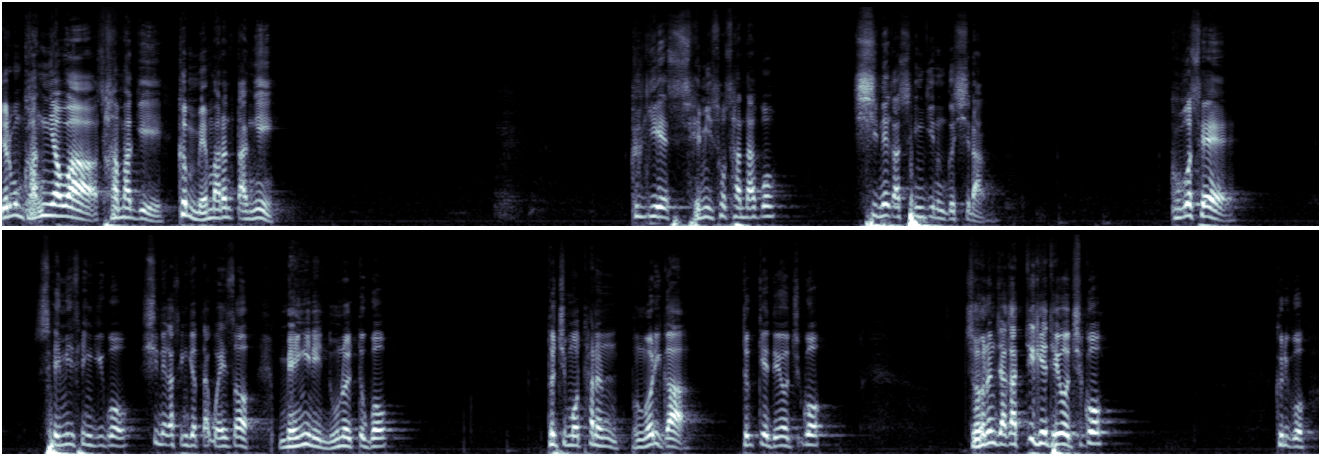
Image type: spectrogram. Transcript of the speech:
여러분 광야와 사막이 그 메마른 땅이 거기에 샘이 솟아나고 시내가 생기는 것이랑 그곳에 샘이 생기고 시내가 생겼다고 해서 맹인이 눈을 뜨고 듣지 못하는 벙어리가 듣게 되어지고 저는 자가 뛰게 되어지고 그리고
